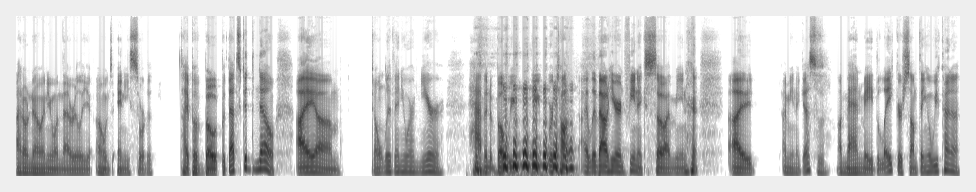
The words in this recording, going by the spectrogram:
I don't know anyone that really owns any sort of type of boat, but that's good to know. I um don't live anywhere near having a boat. We, we we're talking. I live out here in Phoenix, so I mean, I, I mean, I guess a, a man-made lake or something, and we kind of,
